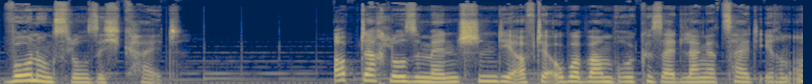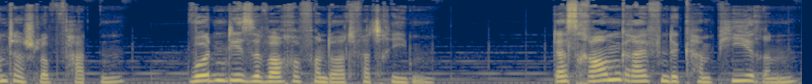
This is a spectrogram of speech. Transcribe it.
Wohnungslosigkeit. Obdachlose Menschen, die auf der Oberbaumbrücke seit langer Zeit ihren Unterschlupf hatten, wurden diese Woche von dort vertrieben. Das raumgreifende Campieren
